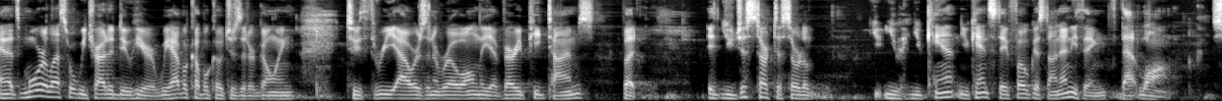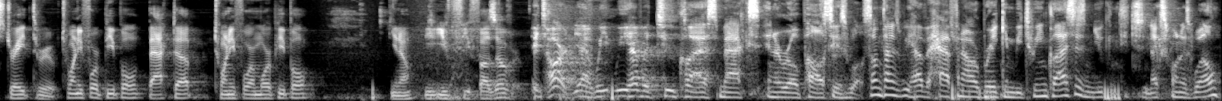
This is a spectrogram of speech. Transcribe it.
And that's more or less what we try to do here. We have a couple coaches that are going to three hours in a row only at very peak times, but it, you just start to sort of you, you you can't you can't stay focused on anything that long straight through 24 people backed up 24 more people you know you, you, you fuzz over It's hard. Yeah, we, we have a two class max in a row policy as well. Sometimes we have a half an hour break in between classes and you can teach the next one as well,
